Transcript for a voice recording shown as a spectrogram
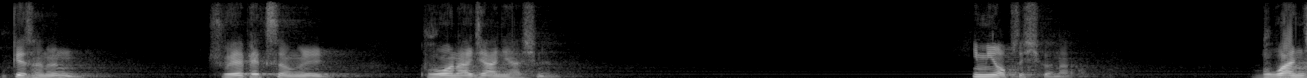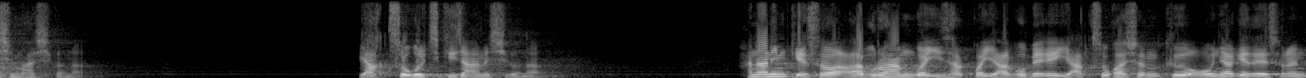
주께서는 주의 백성을 구원하지 아니하시는 힘이 없으시거나 무관심하시거나 약속을 지키지 않으시거나 하나님께서 아브라함과 이삭과 야곱에게 약속하신 그 언약에 대해서는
